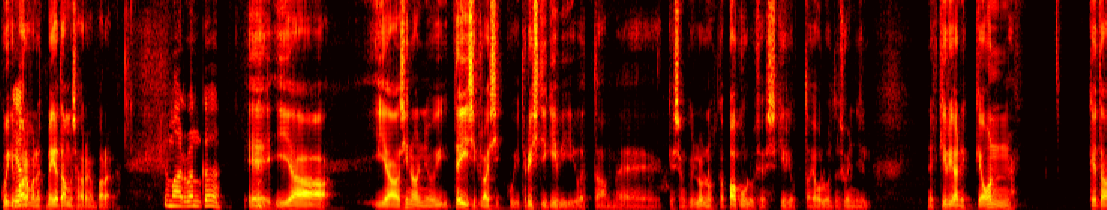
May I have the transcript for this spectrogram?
kuigi ja. ma arvan, et meie Tammsaare on parem. ma arvan ka e, ja, ja siin on ju teisi klassikuid, Risti Kivi võtame, kes on küll olnud ka paguluses kirjutaja olude sunnil. Neid kirjanikke on, keda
